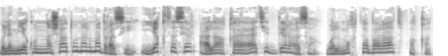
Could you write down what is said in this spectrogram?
ولم يكن نشاطنا المدرسي يقتصر على قاعات الدراسة والمختبرات فقط.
